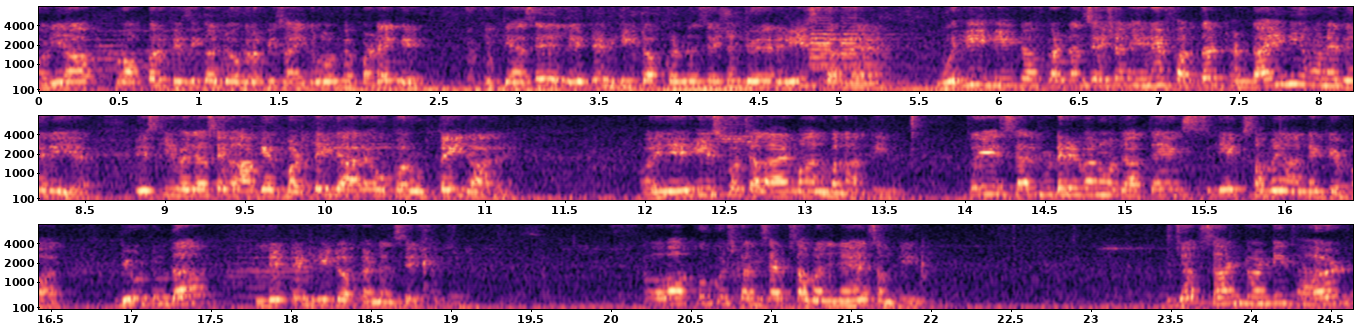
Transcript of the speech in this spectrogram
और ये आप प्रॉपर फ़िज़िकल जोग्राफी साइक्लोन में पढ़ेंगे कि कैसे लेटेंट हीट ऑफ़ कंडेंसेशन जो ये रिलीज़ कर रहे हैं वही हीट ऑफ़ कंडेंसेशन इन्हें फर्दर ठंडा ही नहीं होने दे रही है। इसकी वजह से आगे बढ़ते ही जा रहे हैं ऊपर उठते ही जा रहे हैं। और यही इसको चलायमान बनाती है। तो ये सेल्फ ड्रिवन हो जाते हैं एक, एक समय आने के बाद due to the latent heat of condensation तो अब आपको कुछ कंसेप्ट समझने हैं समझिए। जब सन ट्वेंटी थर्ड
